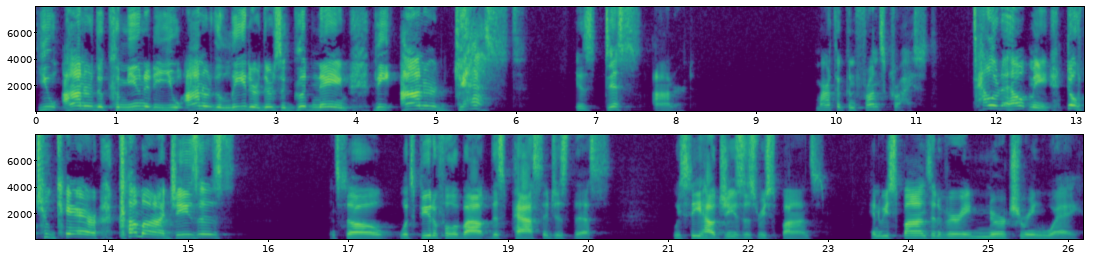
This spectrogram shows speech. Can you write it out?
you honor the community, you honor the leader, there's a good name. The honored guest is dishonored. Martha confronts Christ. Tell her to help me. Don't you care? Come on, Jesus. And so, what's beautiful about this passage is this we see how Jesus responds, and he responds in a very nurturing way.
